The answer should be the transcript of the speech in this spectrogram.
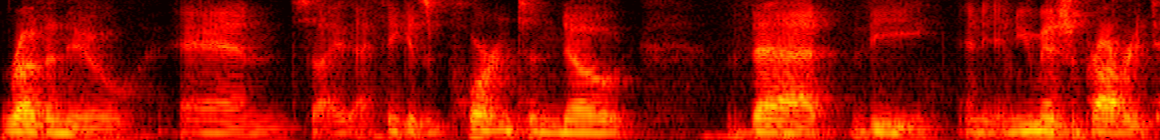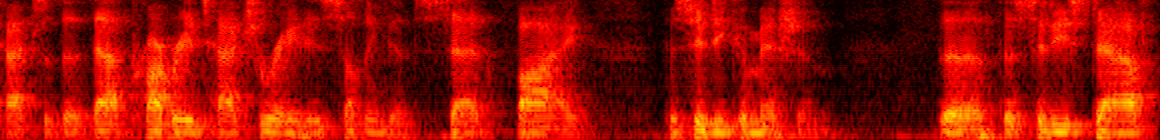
revenue, and I, I think it's important to note that the and, and you mentioned property taxes that that property tax rate is something that's set by the city commission the the city staff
